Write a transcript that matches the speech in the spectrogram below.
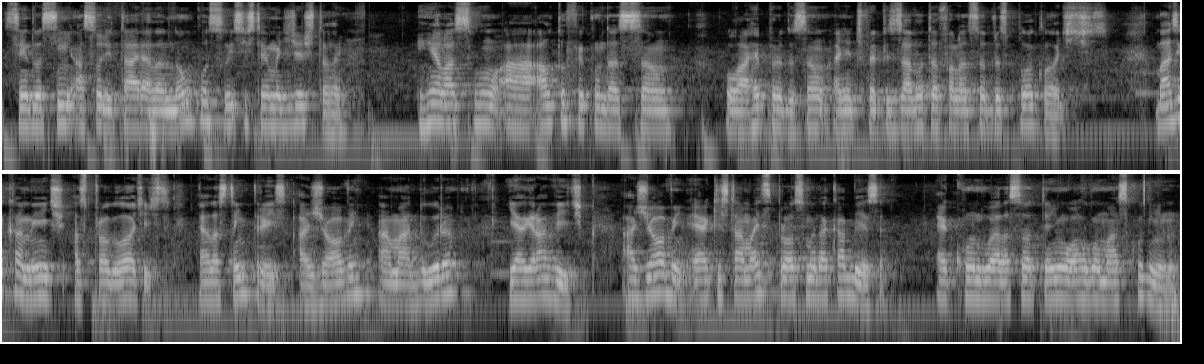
Sendo assim, a solitária ela não possui sistema digestório. Em relação à autofecundação ou à reprodução, a gente vai precisar voltar a falar sobre os proglódites. Basicamente, as proglótides, elas têm três: a jovem, a madura e a gravídica. A jovem é a que está mais próxima da cabeça, é quando ela só tem um órgão masculino.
